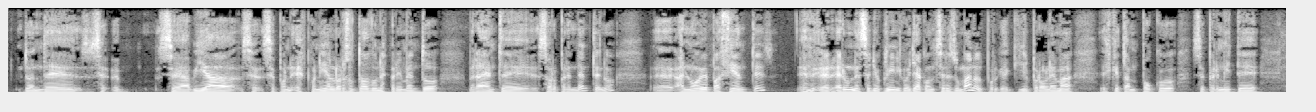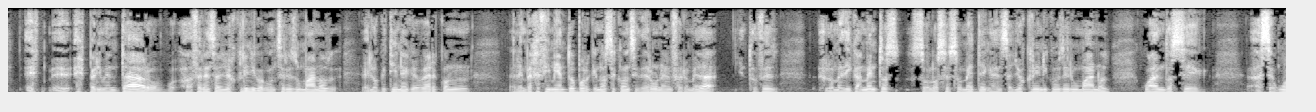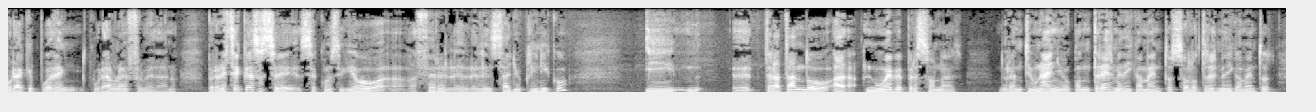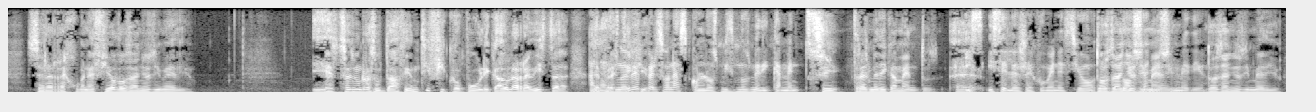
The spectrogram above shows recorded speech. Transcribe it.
donde se, había se, exponían los resultados de un experimento verdaderamente sorprendente, ¿no? Eh, a nueve pacientes era un ensayo clínico ya con seres humanos, porque aquí el problema es que tampoco se permite eh, experimentar o hacer ensayos clínicos con seres humanos en lo que tiene que ver con el envejecimiento porque no se considera una enfermedad. Entonces, los medicamentos solo se someten a ensayos clínicos en humanos cuando se asegura que pueden curar una enfermedad. ¿no? Pero en este caso se, se consiguió hacer el, ensayo clínico y eh, tratando a nueve personas durante un año con tres medicamentos, solo tres medicamentos, se les rejuveneció dos años y medio. Y esto es un resultado científico, publicado en una revista de a las nueve personas con los mismos medicamentos. Sí, tres medicamentos. y, eh, se les rejuveneció dos años, y, medio, Dos años y medio.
